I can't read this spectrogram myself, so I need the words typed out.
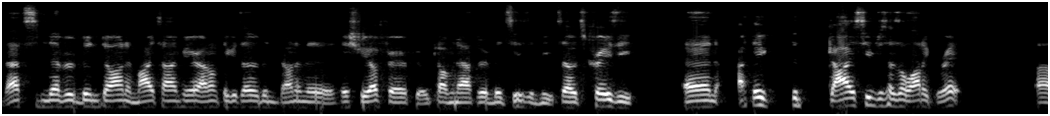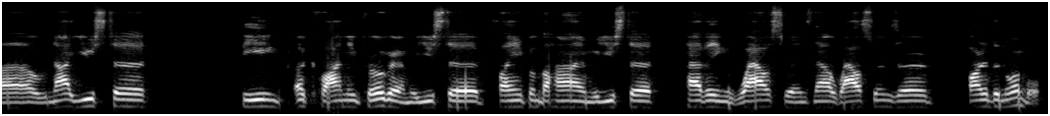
That's never been done in my time here. I don't think it's ever been done in the history of Fairfield coming after a midseason meet. So it's crazy and I think the guys team just has a lot of grit. Uh, not used to being a climbing program. We're used to playing from behind. We're used to having wow swims. Now wow swims are part of the normal.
